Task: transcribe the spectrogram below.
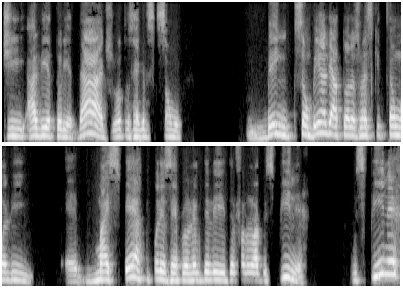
de aleatoriedade, outras regras que são bem, que são bem aleatórias, mas que estão ali é, mais perto, por exemplo, eu lembro dele, dele falando lá do Spinner, o spinner,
